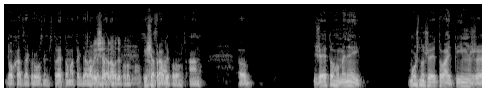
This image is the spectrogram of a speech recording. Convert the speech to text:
dochádza k rôznym stretom a tak ďalej. No, vyššia pravdepodobnosť. Vyššia jasná. pravdepodobnosť, áno. Ehm, že je toho menej, možno, že je to aj tým, že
